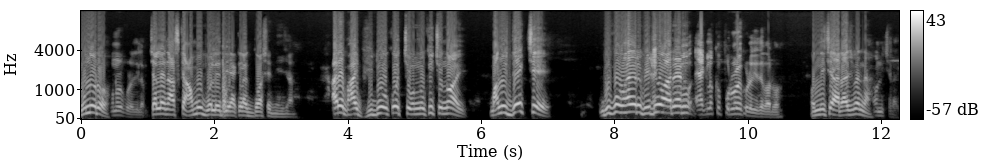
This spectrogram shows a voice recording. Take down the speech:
পনেরো? পনেরো করে দিলাম। চলেন আজকে আমু বলে দিই এক লাখ দশে নিয়ে যান। আরে ভাই ভিডিও করছে অন্য কিছু নয়। মানুষ দেখছে। রুকু ভাইয়ের ভিডিও আর এক লক্ষ পনেরো করে দিতে পারব। ওর নিচে আর আসবে না? অন্য চালাই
